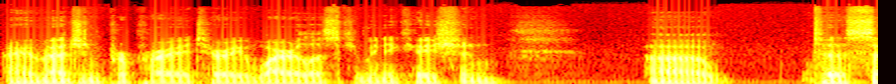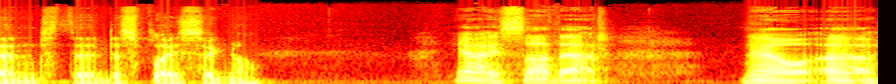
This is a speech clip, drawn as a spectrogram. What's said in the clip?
I imagine proprietary wireless communication uh, to send the display signal. Yeah, I saw that. Now, uh,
